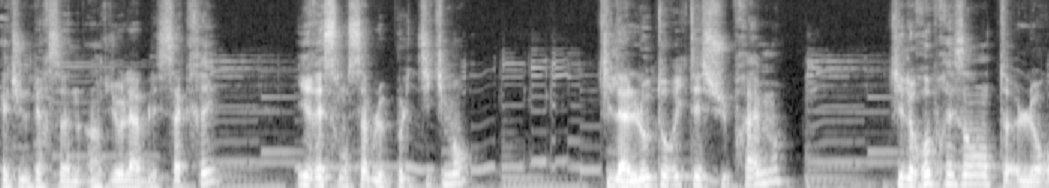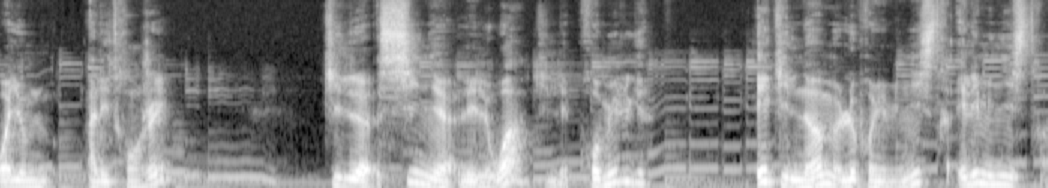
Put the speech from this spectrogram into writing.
est une personne inviolable et sacrée, irresponsable politiquement, qu'il a l'autorité suprême, qu'il représente le royaume à l'étranger, qu'il signe les lois, qu'il les promulgue, et qu'il nomme le Premier ministre et les ministres.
